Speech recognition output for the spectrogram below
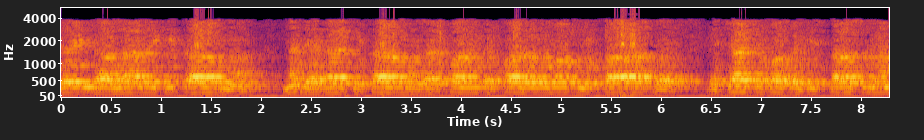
گئی اللہ کتاب نہ دیدا کتاب مگر پان کے پار مخلوقات چا چپا کستا سنا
